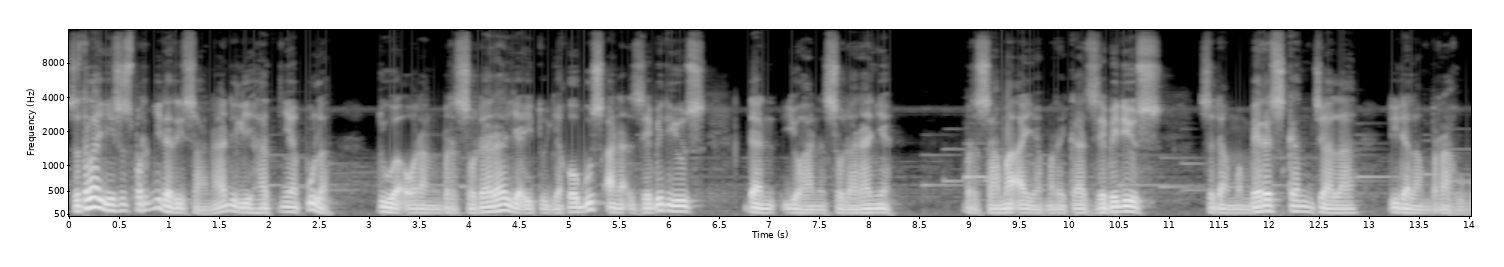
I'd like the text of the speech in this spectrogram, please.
Setelah Yesus pergi dari sana, dilihatnya pula dua orang bersaudara, yaitu Yakobus, anak Zebedius, dan Yohanes, saudaranya bersama ayah mereka Zebedius sedang membereskan jala di dalam perahu.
